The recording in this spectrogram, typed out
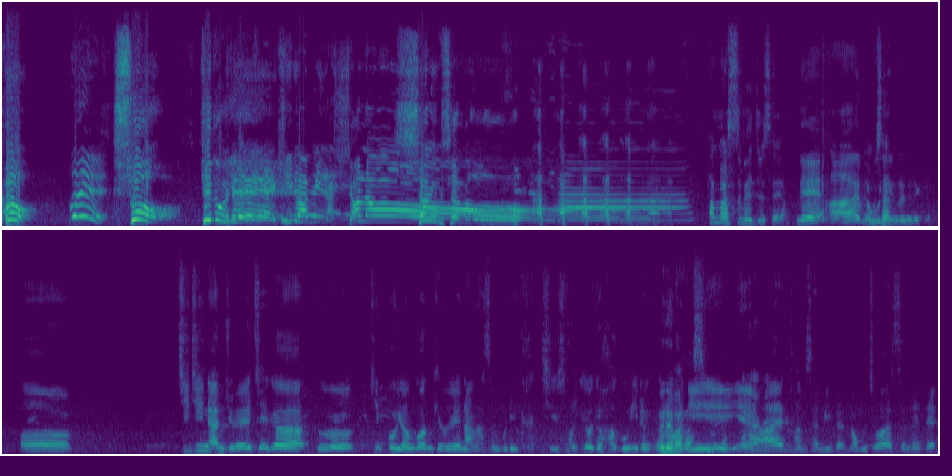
코! 뿔! 쏘! 기도해! 예, 기도합니다. 샬롬. 샬롬, 샬롬. 감사합니다. 한 말씀 해주세요. 네, 아 우리는. 어 지지난주에 제가 그 김포 영광교회에 나가서 우리 같이 설교도 하고 이렇게 은혜 했더니, 받았습니다. 예, 아 감사합니다. 너무 좋았었는데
